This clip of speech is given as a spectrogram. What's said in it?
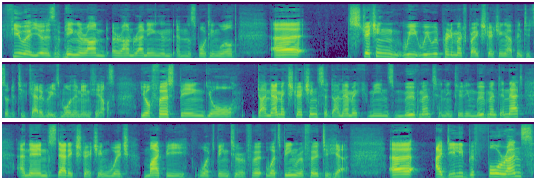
fewer years of being around around running and, and the sporting world. Uh, stretching we we would pretty much break stretching up into sort of two categories more than anything else. Your first being your dynamic stretching so dynamic means movement and including movement in that and then static stretching which might be what's being to refer what's being referred to here. Uh, ideally before runs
